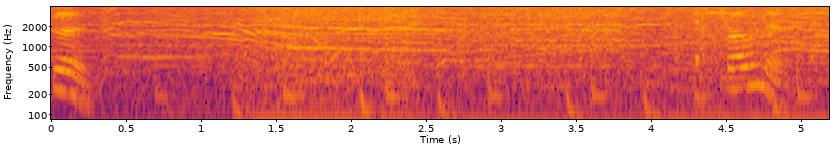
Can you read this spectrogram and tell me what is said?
Good. Bonus.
